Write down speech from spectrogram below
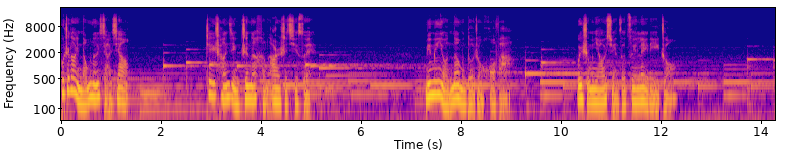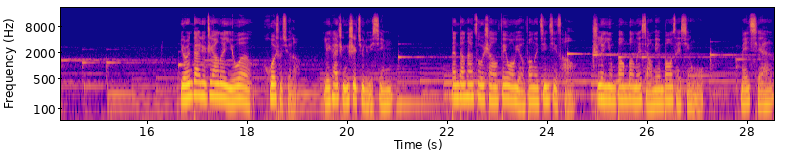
不知道你能不能想象，这一场景真的很二十七岁。明明有那么多种活法，为什么你要选择最累的一种？有人带着这样的疑问豁出去了，离开城市去旅行。但当他坐上飞往远方的经济舱，吃了硬邦邦的小面包，才醒悟：没钱，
